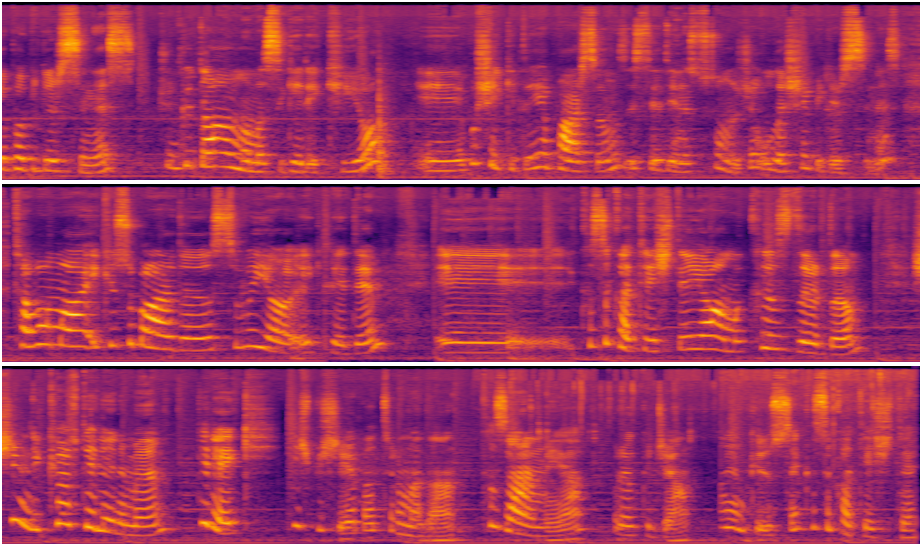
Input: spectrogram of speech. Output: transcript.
yapabilirsiniz. Çünkü dağılmaması gerekiyor. Ee, bu şekilde yaparsanız istediğiniz sonuca ulaşabilirsiniz. Tavama 2 su bardağı sıvı yağ ekledim. Ee, kısık ateşte yağımı kızdırdım. Şimdi köftelerimi direkt hiçbir şeye batırmadan kızarmaya bırakacağım. Mümkünse kısık ateşte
